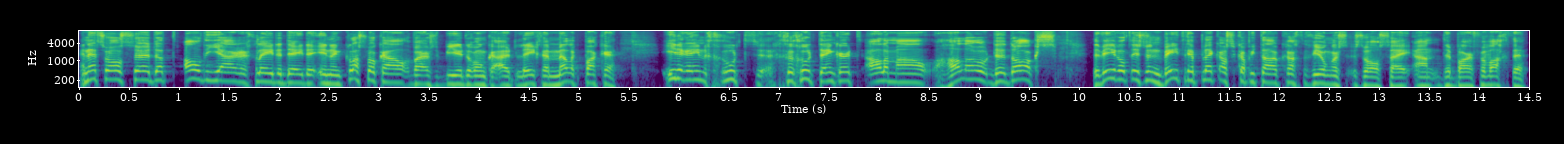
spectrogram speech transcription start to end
En net zoals ze dat al die jaren geleden deden in een klaslokaal... waar ze bier dronken uit lege melkpakken... Iedereen groet, gegroet tankert. Allemaal hallo de dogs. De wereld is een betere plek als kapitaalkrachtige jongens... zoals zij aan de bar verwachten.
